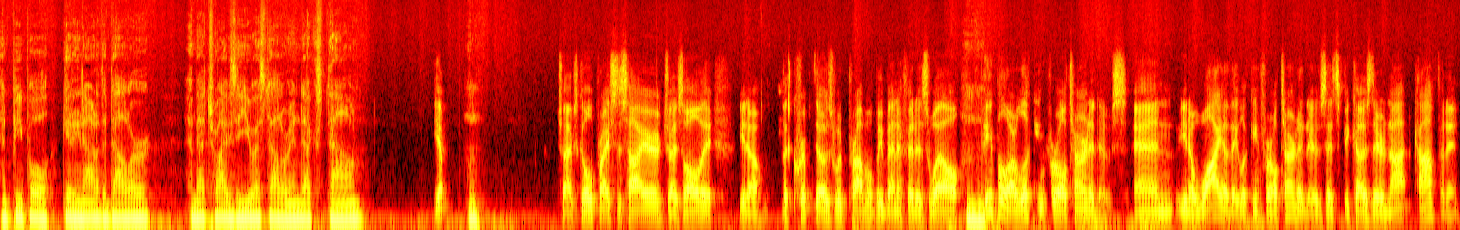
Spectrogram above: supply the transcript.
and people getting out of the dollar, and that drives the U.S. dollar index down. Yep. Hmm. Drives gold prices higher. Drives all the you know the cryptos would probably benefit as well. Mm-hmm. People are looking for alternatives, and you know why are they looking for alternatives? It's because they're not confident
